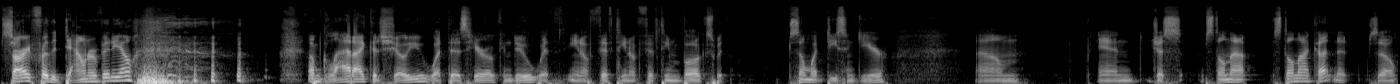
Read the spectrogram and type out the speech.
sorry for the downer video. I'm glad I could show you what this hero can do with you know 15 of 15 books with somewhat decent gear. Um, and just still not still not cutting it. So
